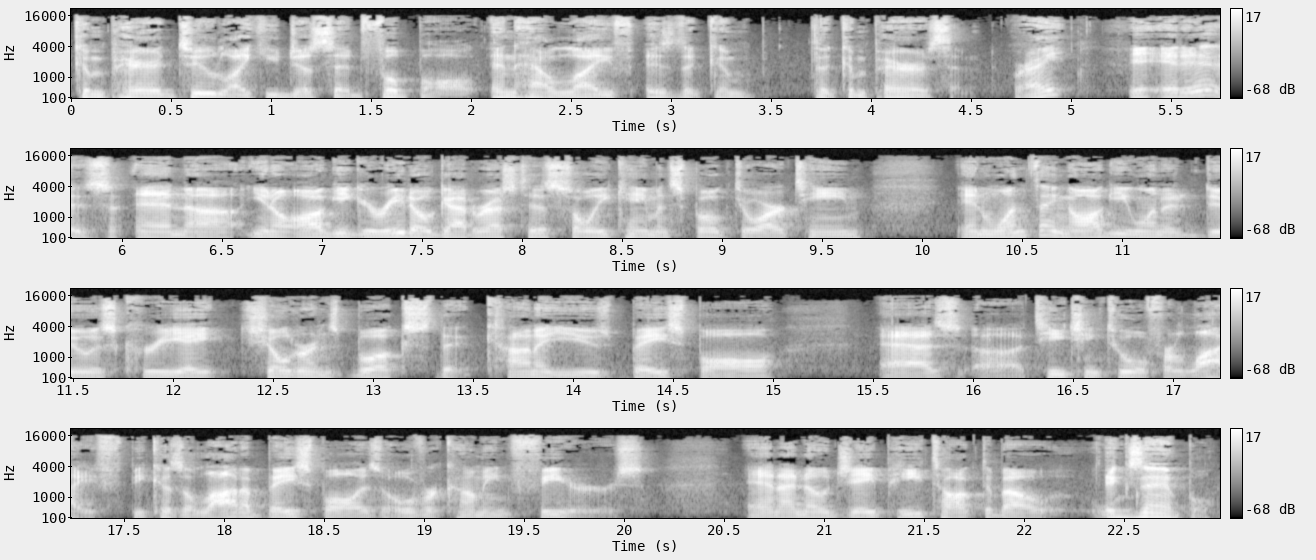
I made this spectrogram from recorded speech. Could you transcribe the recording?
compared to, like you just said, football and how life is the, com- the comparison, right? It, it is. And, uh, you know, Augie Garrido, God rest his soul, he came and spoke to our team. And one thing Augie wanted to do is create children's books that kind of use baseball as a teaching tool for life because a lot of baseball is overcoming fears. And I know JP talked about example.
